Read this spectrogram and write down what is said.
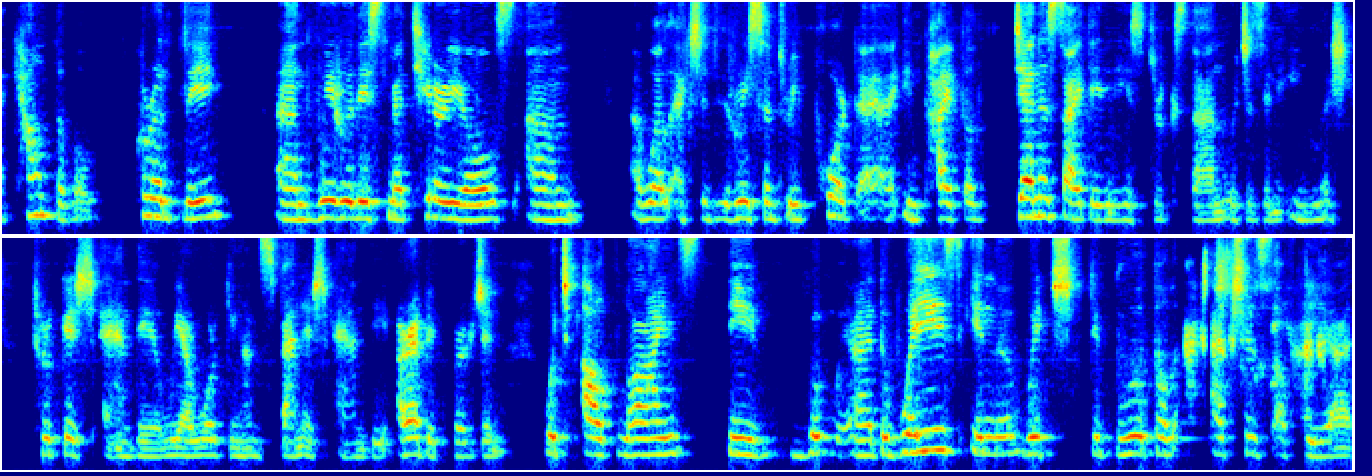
accountable. Currently, and we released materials, um, uh, well, actually the recent report uh, entitled Genocide in East Turkestan, which is in English, Turkish, and the, we are working on Spanish and the Arabic version, which outlines the, uh, the ways in which the brutal actions of the uh,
